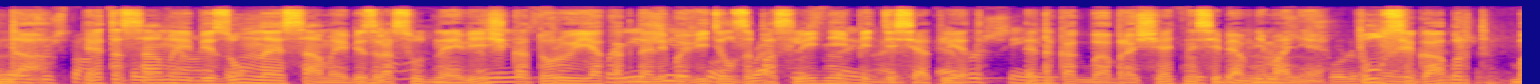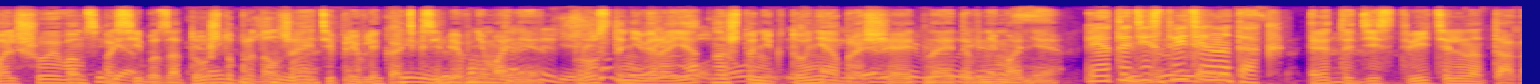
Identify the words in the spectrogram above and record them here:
Да, это самая безумная, самая безрассудная вещь, которую я когда-либо видел за последние 50 лет. Это как бы обращать на себя внимание. Тулси Габбард, большое вам спасибо за то, что продолжаете привлекать к себе внимание. Просто невероятно, что никто не обращает на это внимание. Это действительно так. Это действительно так.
